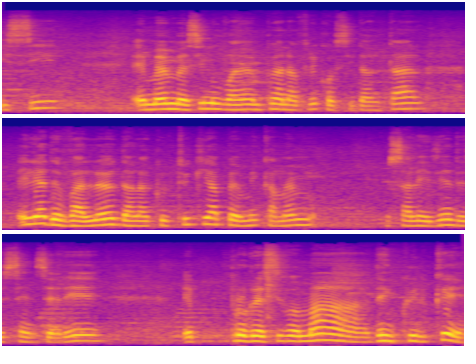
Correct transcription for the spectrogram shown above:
ici, et même si nous voyons un peu en Afrique occidentale, il y a des valeurs dans la culture qui a permis quand même aux Salésiens de s'insérer progressivement d'inculquer,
